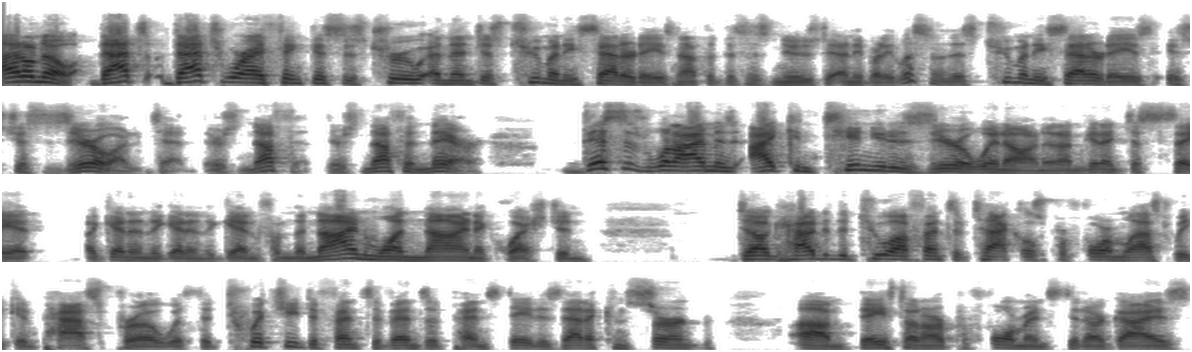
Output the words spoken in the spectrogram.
I don't know. That's that's where I think this is true. And then just too many Saturdays. Not that this is news to anybody listening to this. Too many Saturdays is just zero out of ten. There's nothing. There's nothing there. This is what I'm. I continue to zero in on, and I'm going to just say it again and again and again. From the nine one nine, a question. Doug, how did the two offensive tackles perform last week in pass pro with the twitchy defensive ends of Penn State? Is that a concern um, based on our performance? Did our guys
